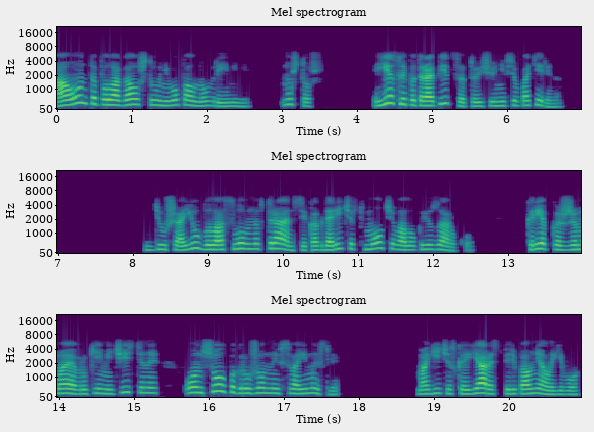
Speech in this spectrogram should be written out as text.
А он-то полагал, что у него полно времени. Ну что ж, если поторопиться, то еще не все потеряно. Дюшаю была словно в трансе, когда Ричард молча волок ее за руку. Крепко сжимая в руке меч истины, он шел погруженный в свои мысли. Магическая ярость переполняла его,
